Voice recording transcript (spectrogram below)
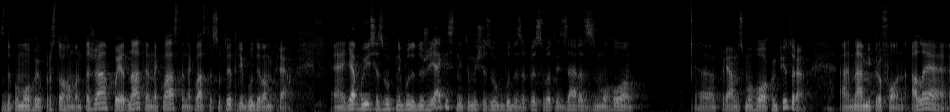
з допомогою простого монтажа поєднати, накласти, накласти субтитри, і буде вам крео. Е, Я боюся, звук не буде дуже якісний, тому що звук буде записуватись зараз з мого е, прям з мого комп'ютера е, на мікрофон. Але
